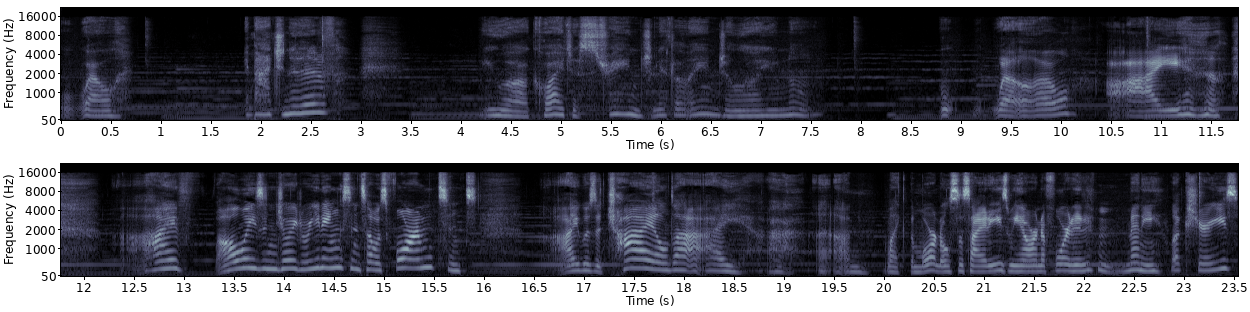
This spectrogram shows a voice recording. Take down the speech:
well, imaginative. You are quite a strange little angel, are you not? Well, I. I've always enjoyed reading since I was formed. Since I was a child, I. Uh, unlike the mortal societies, we aren't afforded many luxuries.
